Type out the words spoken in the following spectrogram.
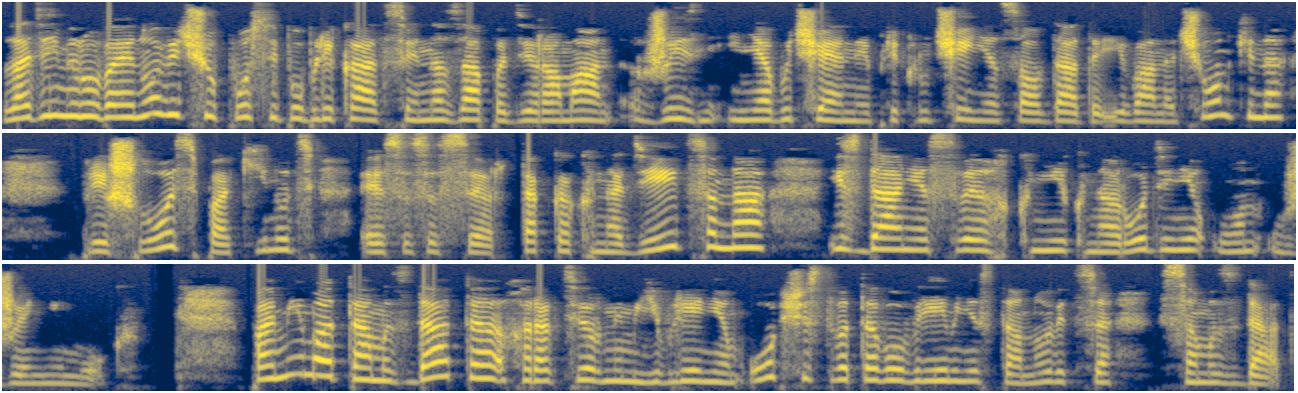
Владимиру Войновичу после публикации на Западе роман «Жизнь и необычайные приключения солдата Ивана Чонкина» пришлось покинуть СССР, так как надеяться на издание своих книг на родине он уже не мог. Помимо там издата, характерным явлением общества того времени становится самиздат.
